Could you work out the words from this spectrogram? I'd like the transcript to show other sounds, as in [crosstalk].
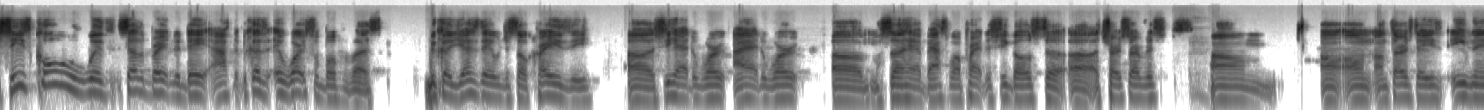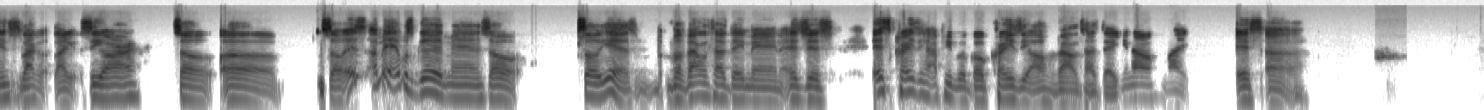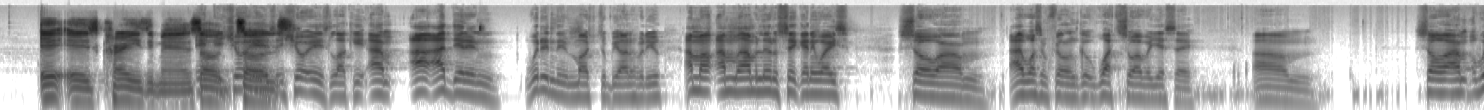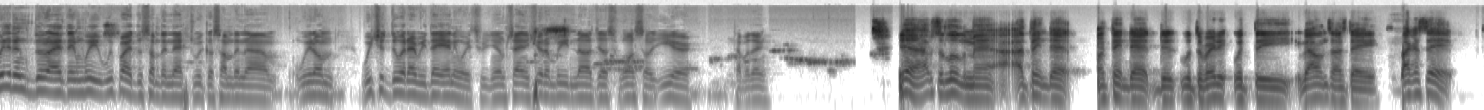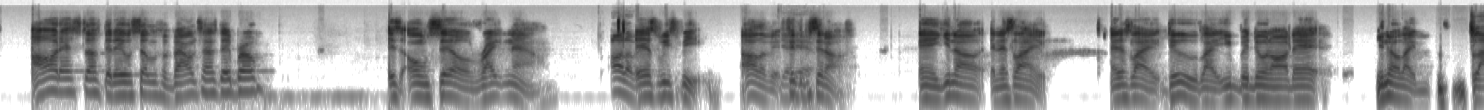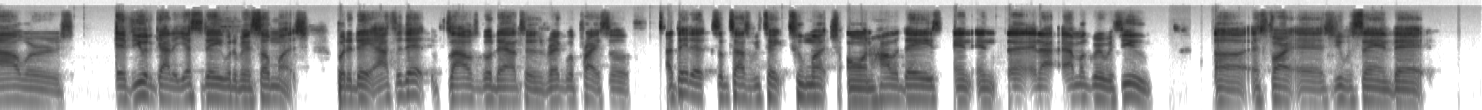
She's cool with celebrating the day after because it works for both of us. Because yesterday was just so crazy. Uh, she had to work. I had to work. Um, my son had basketball practice. She goes to uh, a church service um, on, on on Thursdays evenings, like like CR. So uh, so it's. I mean, it was good, man. So so yes, but Valentine's Day, man, it's just it's crazy how people go crazy off of Valentine's Day. You know, like it's uh. It is crazy, man. So it, sure so is. It sure is, Lucky. Um, I, I didn't. We didn't do much, to be honest with you. I'm, a, I'm, I'm a little sick, anyways. So um, I wasn't feeling good whatsoever yesterday. Um, so um, we didn't do anything. We we probably do something next week or something. Um, we don't. We should do it every day, anyways. You know what I'm saying? It shouldn't be not just once a year type of thing. Yeah, absolutely, man. I, I think that I think that the, with the with the Valentine's Day, like I said, all that stuff that they were selling for Valentine's Day, bro, is on sale right now All of it. as we speak. All of it, Yeah, fifty percent off. And you know, and it's like, and it's like, dude, like you've been doing all that, you know, like flowers. If you had got it yesterday, it would have been so much. But the day after that, flowers go down to the regular price. So I think that sometimes we take too much on holidays, and and and I, I'm agree with you. Uh, as far as you were saying that,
